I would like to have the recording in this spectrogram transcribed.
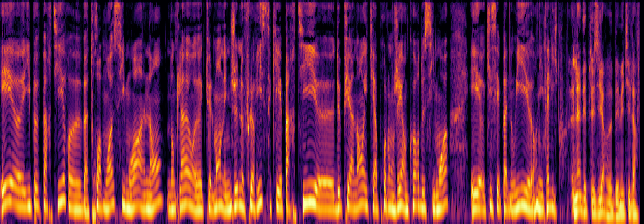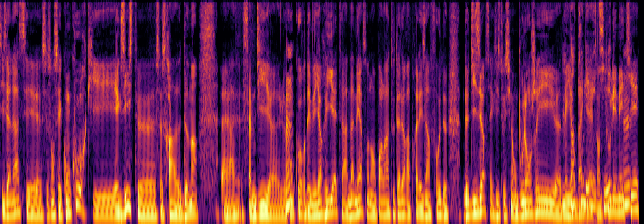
et euh, ils peuvent partir euh, bah, trois mois, six mois, un an. Donc là, euh, actuellement, on a une jeune fleuriste qui est partie euh, depuis un an et qui a prolongé encore de six mois et euh, qui s'épanouit euh, en Italie. L'un des plaisirs des métiers de l'artisanat, ce sont ces concours qui existent. Ce sera euh, demain, euh, samedi, euh, le Hum. concours des meilleures rillettes à Mamers. On en parlera tout à l'heure après les infos de, de 10 heures. Ça existe aussi en boulangerie, euh, meilleures Dans tous les baguettes, dans métiers. tous les métiers.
